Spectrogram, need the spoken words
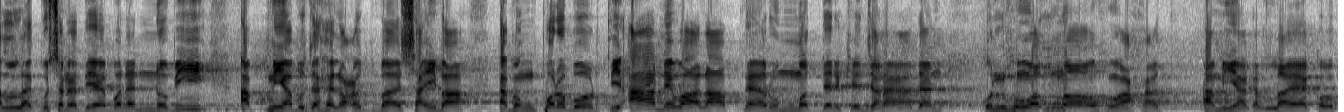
আল্লাহ ঘোষণা দিয়ে বলেন, নবী, আপনি আবু জাহেল, উতবা, সাইবা এবং পরবর্তী আনেওয়ালা আপনার উম্মতদেরকে জানা দেন উলহু আল্লাহ আহাদ, আমি এক আল্লাহ একক।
